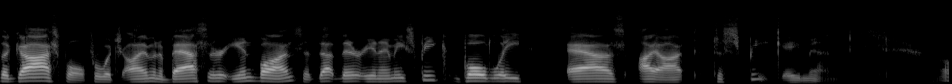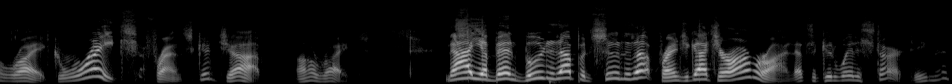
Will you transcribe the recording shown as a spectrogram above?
the gospel, for which I am an ambassador in bonds, that therein I may speak boldly as I ought to speak. Amen. All right. Great, friends. Good job. All right. Now you've been booted up and suited up, friends. You got your armor on. That's a good way to start. Amen.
